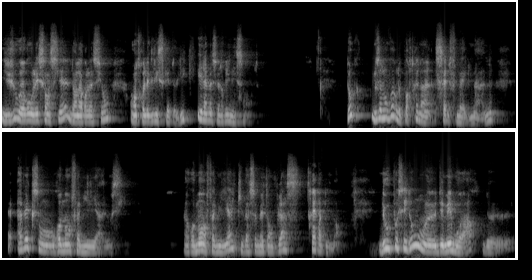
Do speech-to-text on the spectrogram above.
il joue un rôle essentiel dans la relation entre l'Église catholique et la maçonnerie naissante. Donc, nous allons voir le portrait d'un self-made man avec son roman familial aussi. Un roman familial qui va se mettre en place très rapidement. Nous possédons euh, des mémoires de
